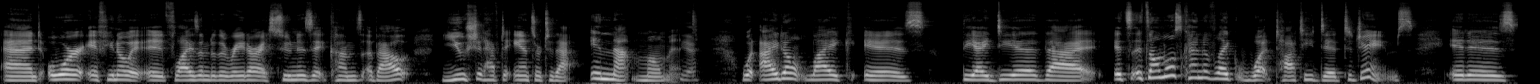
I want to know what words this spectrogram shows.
And or if you know it, it flies under the radar as soon as it comes about, you should have to answer to that in that moment. Yeah. What I don't like is the idea that it's it's almost kind of like what Tati did to James. It is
